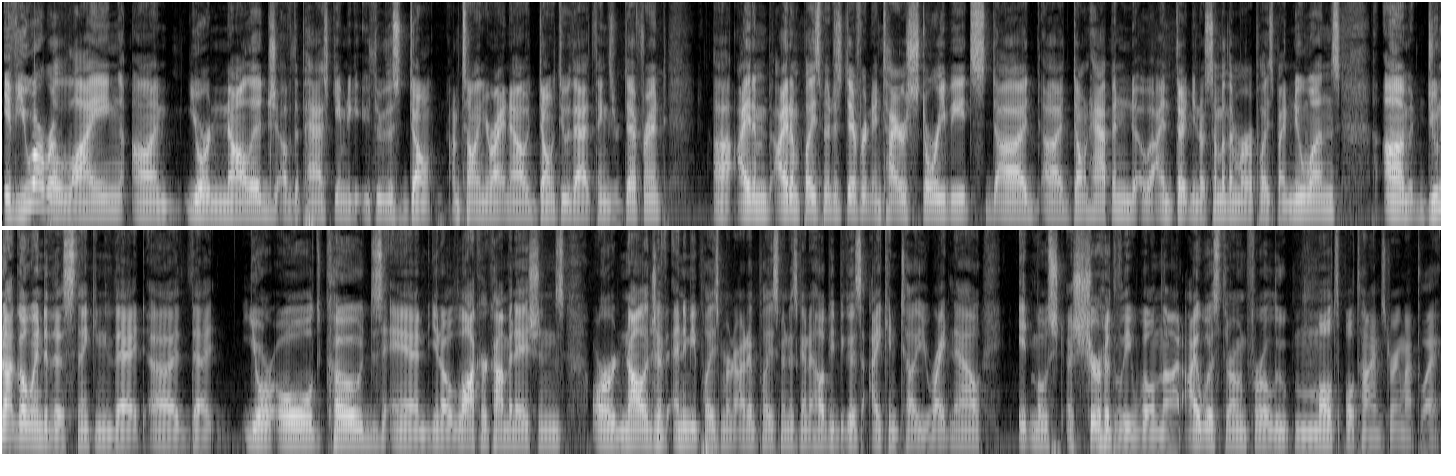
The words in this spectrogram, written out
if you are relying on your knowledge of the past game to get you through this, don't. I'm telling you right now, don't do that. Things are different. Uh, item item placement is different. Entire story beats uh, uh, don't happen, and th- you know some of them are replaced by new ones. Um, do not go into this thinking that uh, that your old codes and you know locker combinations or knowledge of enemy placement or item placement is going to help you because I can tell you right now it most assuredly will not. I was thrown for a loop multiple times during my play.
